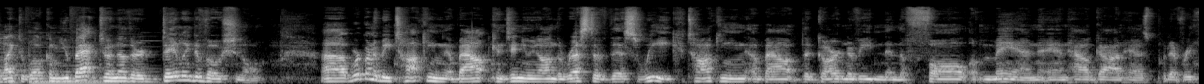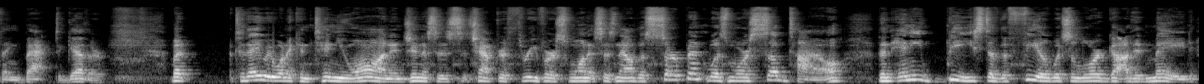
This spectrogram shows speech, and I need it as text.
I'd like to welcome you back to another daily devotional. Uh, we're going to be talking about, continuing on the rest of this week, talking about the Garden of Eden and the fall of man and how God has put everything back together. But today we want to continue on in Genesis chapter 3, verse 1. It says, Now the serpent was more subtile than any beast of the field which the Lord God had made.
